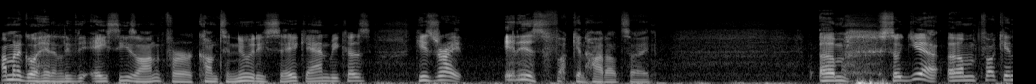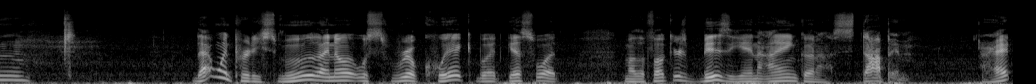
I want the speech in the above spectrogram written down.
I'm going to go ahead and leave the ACs on for continuity's sake and because he's right. It is fucking hot outside. Um, so yeah, um, fucking that went pretty smooth. I know it was real quick, but guess what? Motherfucker's busy and I ain't gonna stop him. Alright?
